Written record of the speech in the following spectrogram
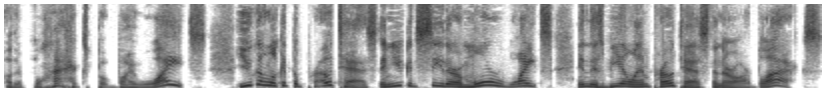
other blacks, but by whites. You can look at the protest and you can see there are more whites in this BLM protest than there are blacks.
